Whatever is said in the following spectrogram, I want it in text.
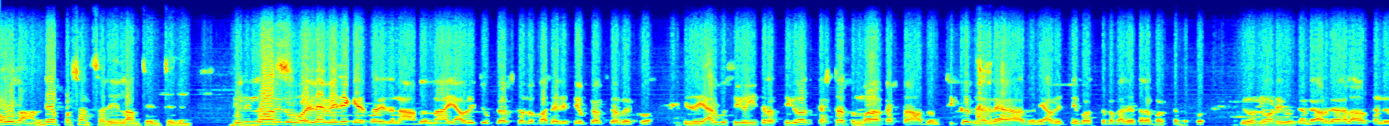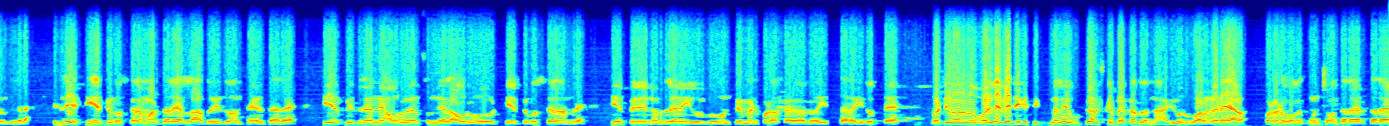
ಹೌದು ಹಂಡ್ರೆಡ್ ಪರ್ಸೆಂಟ್ ಸರಿ ಇಲ್ಲ ಅಂತ ಹೇಳ್ತಿದ್ದೀನಿ ಬಿಗ್ ಬಾಸ್ ಇದು ಒಳ್ಳೆ ವೇದಿಕೆ ಸರ್ ಇದನ್ನ. ಅದನ್ನ ಯಾವ ರೀತಿ ಉಪಯೋಗಿಸ್ಕೋಬೇಕು ಅದೇ ರೀತಿ ಉಪಯೋಗಿಸ್ಕೋಬೇಕು. ಇದು ಯಾರಿಗೂ ಸಿಗೋ ಈ ತರ ಸಿಗೋದ್ ಕಷ್ಟ ತುಂಬಾ ಕಷ್ಟ. ಅದೊಂದು ಸಿಕ್ಕದ್ಮೇಲೆ ಅದನ್ನ ಯಾವ ರೀತಿ ಬಳಸ್ಕೋಬೇಕು ಅದೇ ತರ ಬಳಸ್ಕೋಬೇಕು. ಇವ್ರು ನೋಡಿ ಇವ್ರ ಕಂಡ್ರೆ ಅವ್ರಿಗಾಗಲ್ಲ ಅವ್ರ ಕಂಡ್ರೆ ಇವ್ರಿಗಾಗಲ್ಲ. ಇಲ್ಲಿ ಟಿ ಆರ್ ಪಿಗೋಸ್ಕರ ಮಾಡ್ತಾರೆ ಎಲ್ಲ ಅದು ಇದು ಅಂತ ಹೇಳ್ತಾರೆ. ಟಿ ಆರ್ ಪಿ ಇದ್ರೇನೆ ಅವರು ಏನ್ ಸುಮ್ನೆ ಅಲ್ಲ ಅವರು ಟಿ ಆರ್ ಪಿಗೋಸ್ಕರ ಅಂದ್ರೆ ಟಿ ಆರ್ ಪಿ ನಡೆದ್ರೇನೆ ಇವ್ರಿಗೂ ಒಂದು ಪೇಮೆಂಟ್ ಕೊಡಕ್ಕಾಗೋದು ಈ ತರ ಇರುತ್ತೆ. ಬಟ್ ಇವರು ಒಳ್ಳೆ ವೇದಿಕೆ ಸಿಕ್ಮೇಲೆ ಉಪಯೋಗಿಸ್ಕೋಬೇಕು ಅದನ್ನ. ಇವ್ರು ಒಳಗಡೆ ಹೊರಗಡೆ ಹೋಗಕ್ ಮುಂಚೆ ಒಂಥರ ಇರ್ತಾರೆ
